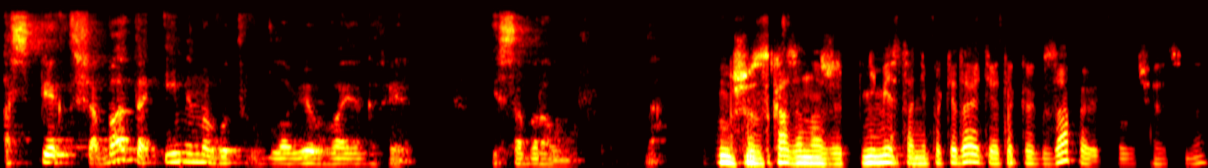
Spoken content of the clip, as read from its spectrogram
аспект шаббата именно вот в главе Ваягре и собрал Муше. Да. Потому что сказано же, ни место не покидайте, это как заповедь получается, да?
